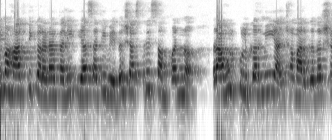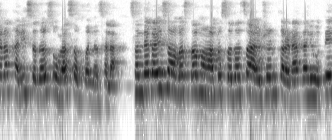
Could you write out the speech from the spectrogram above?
महाआरती करण्यात आली. यासाठी वेदशास्त्री संपन्न राहुल कुलकर्णी यांच्या मार्गदर्शनाखाली सदर सोहळा संपन्न झाला. संध्याकाळी सहा वाजता महाप्रसादाचं आयोजन करण्यात आले होते.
